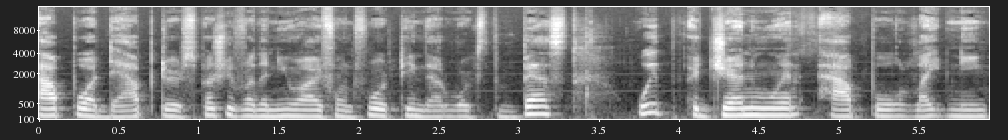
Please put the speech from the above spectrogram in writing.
Apple adapters, especially for the new iPhone 14 that works the best with a genuine Apple Lightning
